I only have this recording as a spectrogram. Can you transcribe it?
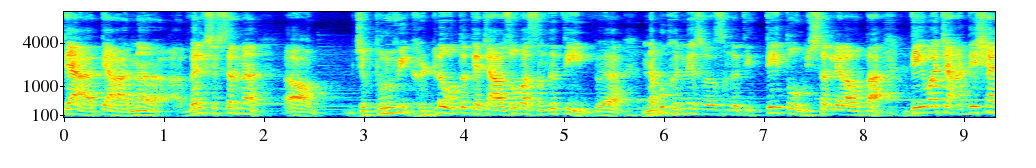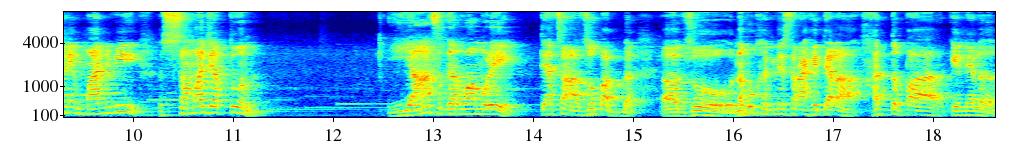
त्या त्या न बेलशेसरनं जे पूर्वी घडलं होतं त्याच्या आजोबा संगती नबुखन्नेश्वर संगती ते तो विसरलेला होता. देवाच्या आदेशाने मानवी समाजातून याच गर्वामुळे त्याचा आजोबा जो नबुखन्नेसर आहे त्याला हद्दपार केलेलं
